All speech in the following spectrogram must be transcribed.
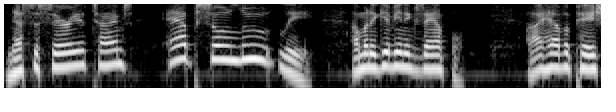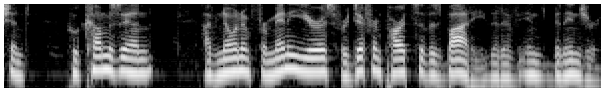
necessary at times? Absolutely. I'm going to give you an example. I have a patient who comes in. I've known him for many years for different parts of his body that have been injured.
